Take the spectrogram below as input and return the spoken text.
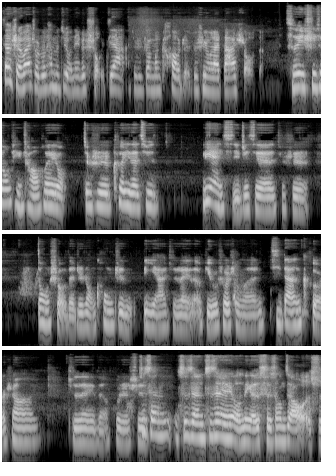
像神外手术，他们就有那个手架，就是专门靠着，就是用来搭手的。所以师兄平常会有就是刻意的去练习这些就是动手的这种控制力啊之类的，比如说什么鸡蛋壳上之类的，或者是之前之前之前也有那个师兄叫我是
